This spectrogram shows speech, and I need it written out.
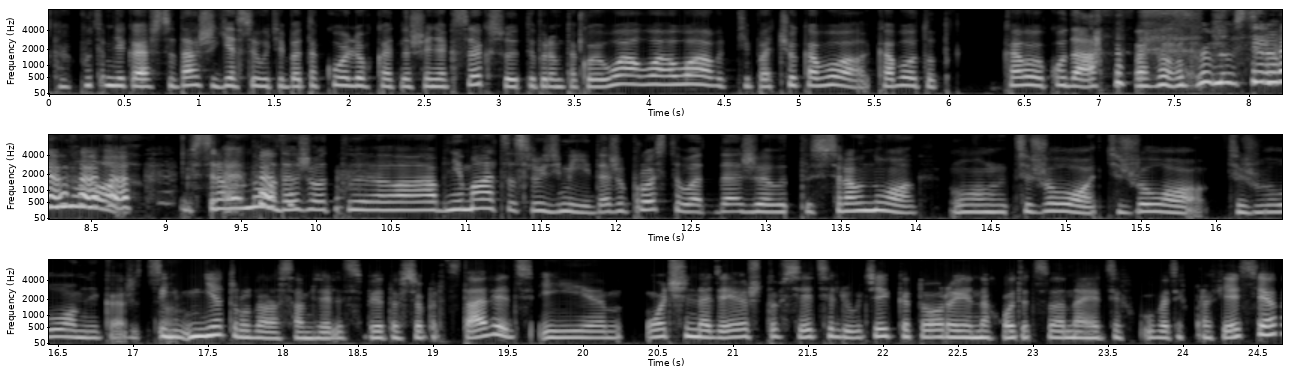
Как будто, мне кажется, даже если у тебя такое легкое отношение к сексу, и ты прям такой вау-вау-вау, типа, чё кого, кого тут, кого куда. Но все равно, все равно даже вот э, обниматься с людьми, даже просто вот даже вот все равно тяжело, тяжело, тяжело, мне кажется. И мне трудно, на самом деле, себе это все представить. И очень надеюсь, что все эти люди, которые находятся на этих, в этих профессиях,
